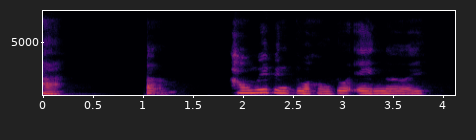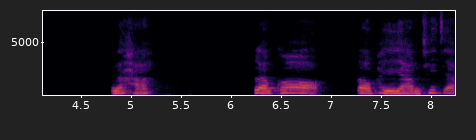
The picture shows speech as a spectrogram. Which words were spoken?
ค่ะเขาไม่เป็นตัวของตัวเองเลยนะคะ แล้วก็เราพยายามที่จะ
